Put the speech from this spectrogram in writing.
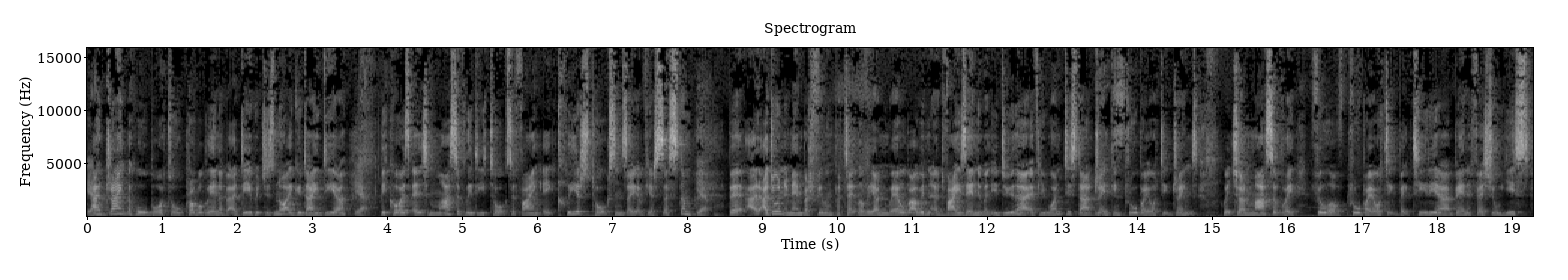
Yeah. I drank the whole bottle, probably in about a day, which is not a good idea. Yeah. Because it's massively detoxifying. It clears toxins out of your system. Yeah. But I, I don't remember feeling particularly unwell, but I wouldn't advise anyone to do that. If you want to start drinking probiotic drinks, which are massively full of probiotic bacteria, beneficial yeast,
